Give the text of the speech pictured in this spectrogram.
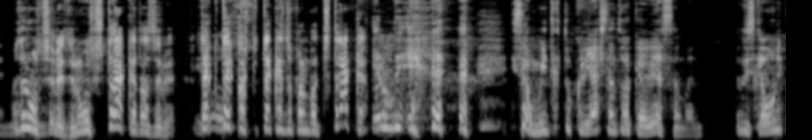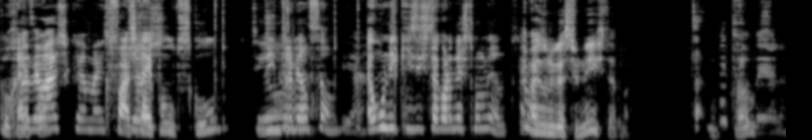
é Mas eu não ouço eu não ouço Straca, estás a ver? Tu é que é tu é que és do fanboy de Straca? Eu não Isso é um mito que tu criaste na tua cabeça, mano. Eu disse que é o único Mas rapper eu acho que é mais. que faz estilo- rap old school de intervenção. Yeah. É o único que existe agora neste momento. É mais um negacionista, pá. Tá, Vai-te Pronto. foder.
